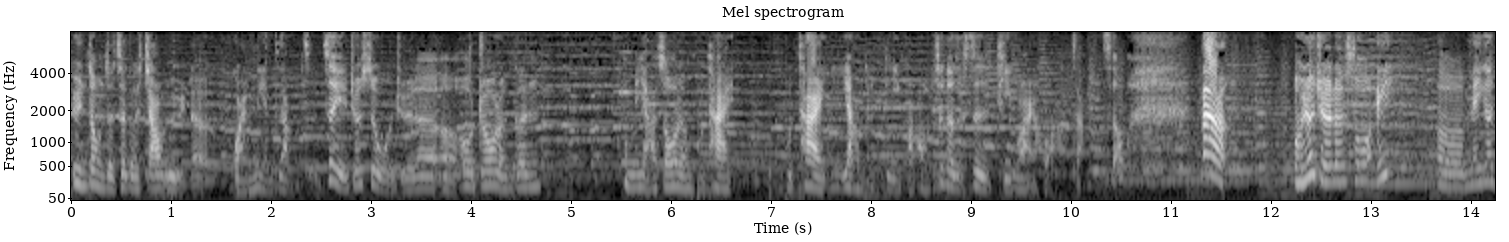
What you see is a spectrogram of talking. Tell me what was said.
运动的这个教育的观念这样子，这也就是我觉得呃欧洲人跟我们亚洲人不太不太一样的地方哦，这个是题外话这样子哦。那我就觉得说，哎、呃，每个。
